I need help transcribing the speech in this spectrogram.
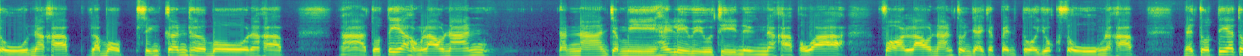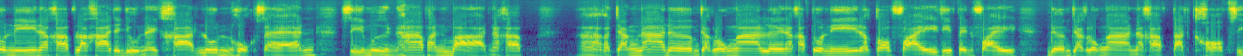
2.0 นะครับ ระบบซิงเกิลเทอร์โบนะครับอ่าตัวเตี้ยของเรานั้นนานๆจะมีให้รีวิวทีหนึ่งนะครับ เพราะว่าฟอร์ดเรานั้นส่วนใหญ่จะเป็นตัวยกสูงนะครับ ในตัวเตี้ยตัวนี้นะครับ ราคาจะอยู่ในคลาสรุ่น 645,000 บาทนะครับ อ่ากระจังหน้าเดิมจากโรงงานเลยนะครับ ตัวนี้แล้วก็ไฟที่เป็นไฟเดิมจากโรงงานนะครับ ตัดขอบสี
